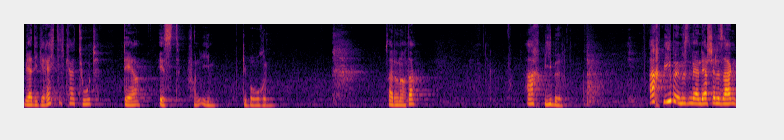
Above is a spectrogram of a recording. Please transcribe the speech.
wer die Gerechtigkeit tut, der ist von ihm geboren. Seid ihr noch da? Ach, Bibel. Ach, Bibel müssen wir an der Stelle sagen.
